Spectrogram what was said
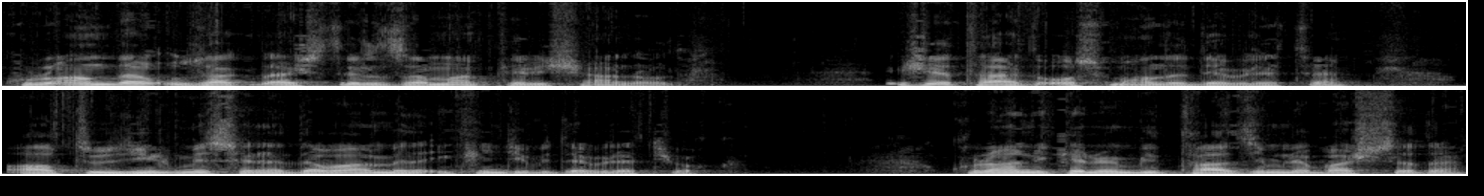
Kur'an'dan uzaklaştığı zaman perişan olur. İşte tarihte Osmanlı Devleti 620 sene devam eden ikinci bir devlet yok. Kur'an-ı Kerim bir tazimle başladı.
